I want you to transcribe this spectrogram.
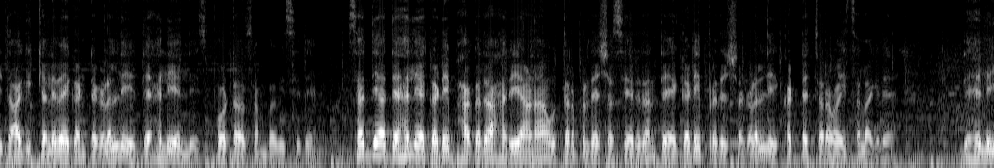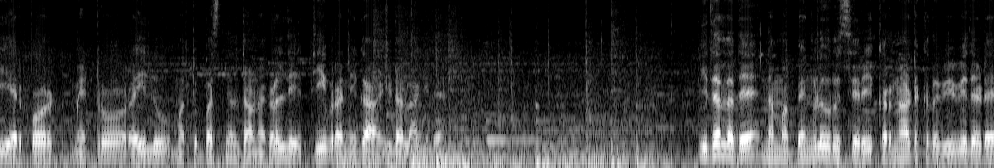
ಇದಾಗಿ ಕೆಲವೇ ಗಂಟೆಗಳಲ್ಲಿ ದೆಹಲಿಯಲ್ಲಿ ಸ್ಫೋಟ ಸಂಭವಿಸಿದೆ. ಸದ್ಯ ದೆಹಲಿಯ ಗಡಿ ಭಾಗದ ಹರಿಯಾಣ, ಉತ್ತರ ಪ್ರದೇಶ ಸೇರಿದಂತೆ ಗಡಿ ಪ್ರದೇಶಗಳಲ್ಲಿ ಕಟ್ಟೆಚ್ಚರ ವಹಿಸಲಾಗಿದೆ. ದೆಹಲಿ ಏರ್ಪೋರ್ಟ್, ಮೆಟ್ರೋ, ರೈಲು ಮತ್ತು ಬಸ್ ನಿಲ್ದಾಣಗಳಲ್ಲಿ ತೀವ್ರ ನಿಗಾ ಇಡಲಾಗಿದೆ. ಇದಲ್ಲದೆ ನಮ್ಮ ಬೆಂಗಳೂರು ಸೇರಿ ಕರ್ನಾಟಕದ ವಿವಿಧೆಡೆ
